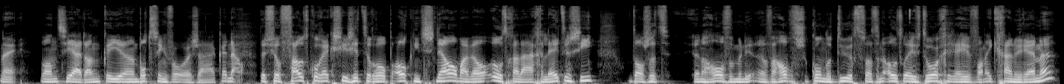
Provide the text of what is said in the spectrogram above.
Nee. Want ja, dan kun je een botsing veroorzaken. Nou, dus veel foutcorrectie zit erop. Ook niet snel, maar wel ultra lage latency. Want als het een halve, minuut, of een halve seconde duurt voordat een auto heeft doorgegeven van ik ga nu remmen.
